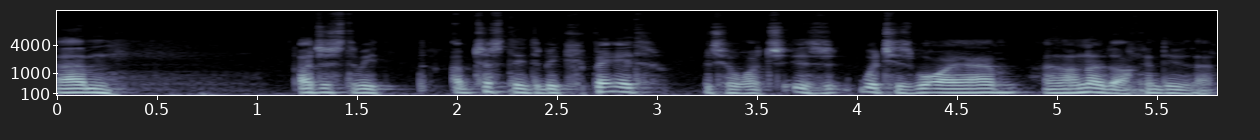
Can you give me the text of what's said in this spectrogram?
Um, I just to be, I just need to be committed, which is which is what I am, and I know that I can do that.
